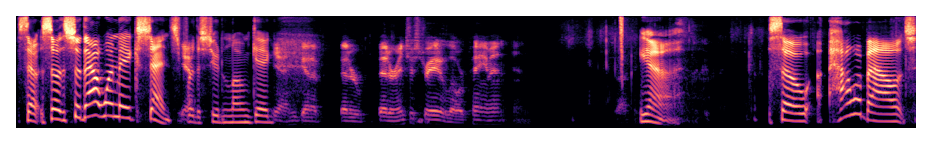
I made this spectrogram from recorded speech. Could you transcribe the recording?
So so so that one makes sense Yeah. for the student loan gig. Yeah, you got a better better interest rate, a lower payment, and so I think Yeah. So how about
